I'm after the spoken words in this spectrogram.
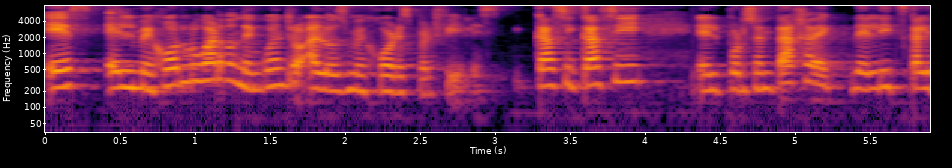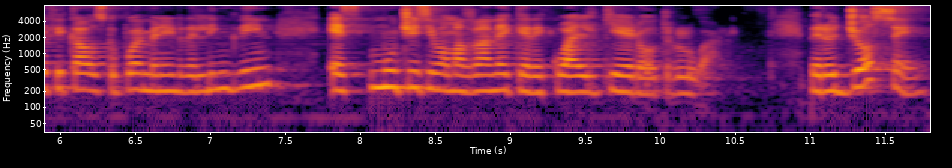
es el mejor lugar donde encuentro a los mejores perfiles. Casi, casi el porcentaje de, leads calificados que pueden venir de LinkedIn es muchísimo más grande que de cualquier otro lugar. Pero yo sé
